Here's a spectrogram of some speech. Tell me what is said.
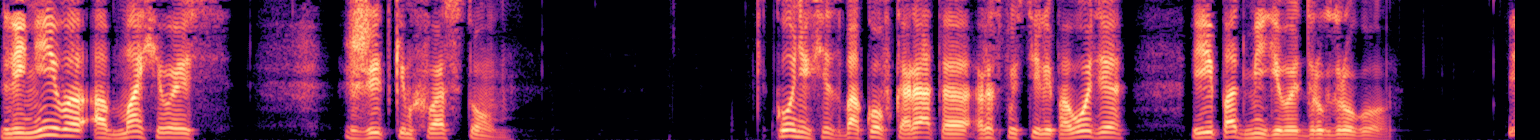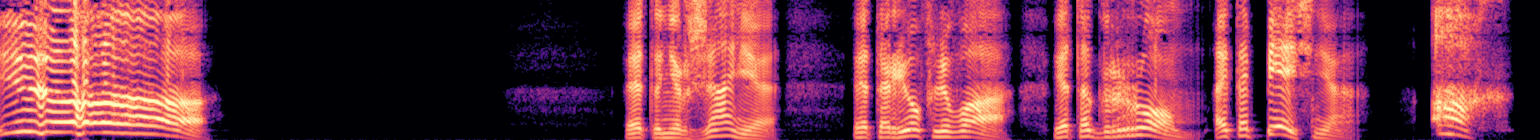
лениво обмахиваясь жидким хвостом. Конюхи с боков карата распустили поводья и подмигивают друг другу. Это не ржание, это рев льва, это гром, это песня. «Ах!»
